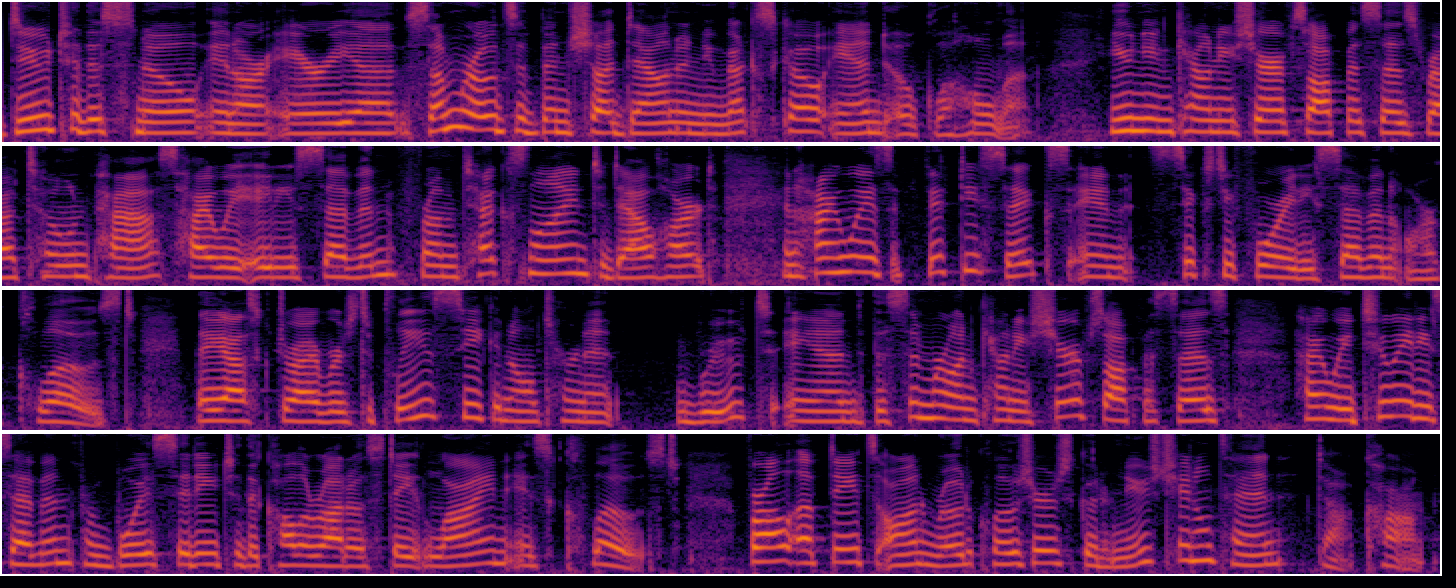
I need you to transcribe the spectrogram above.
Due to the snow in our area, some roads have been shut down in New Mexico and Oklahoma. Union County Sheriff's Office says Raton Pass, Highway 87 from Texline to Dalhart, and Highways 56 and 6487 are closed. They ask drivers to please seek an alternate route, and the Cimarron County Sheriff's Office says Highway 287 from Boise City to the Colorado state line is closed. For all updates on road closures, go to newschannel10.com.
